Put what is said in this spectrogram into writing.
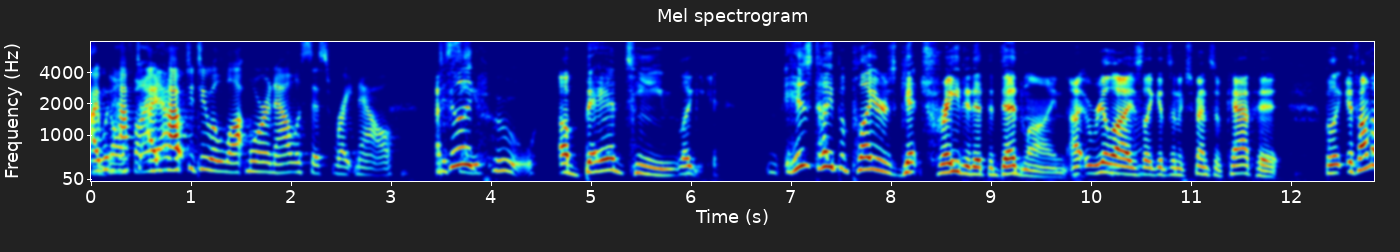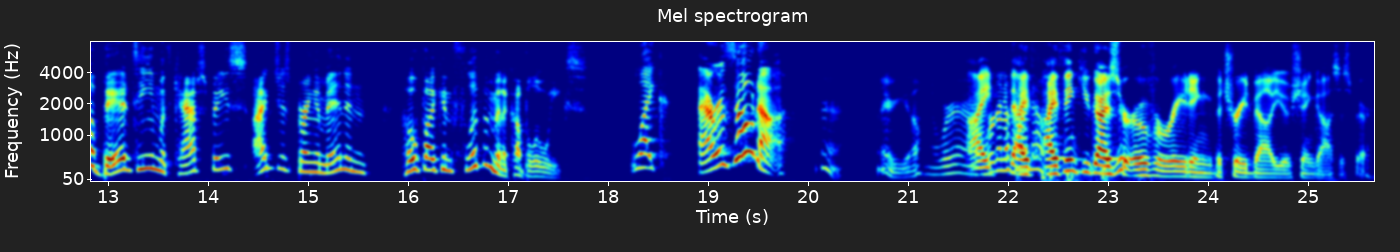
I would have to I'd have to do a lot more analysis right now I to feel see like who. a bad team like his type of players get traded at the deadline. I realize like it's an expensive cap hit, but like if I'm a bad team with cap space, I'd just bring him in and hope I can flip him in a couple of weeks. Like Arizona. There you go. We're, uh, I, we're gonna I, find out. I think you guys are overrating the trade value of Shayne Gostisbehere.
